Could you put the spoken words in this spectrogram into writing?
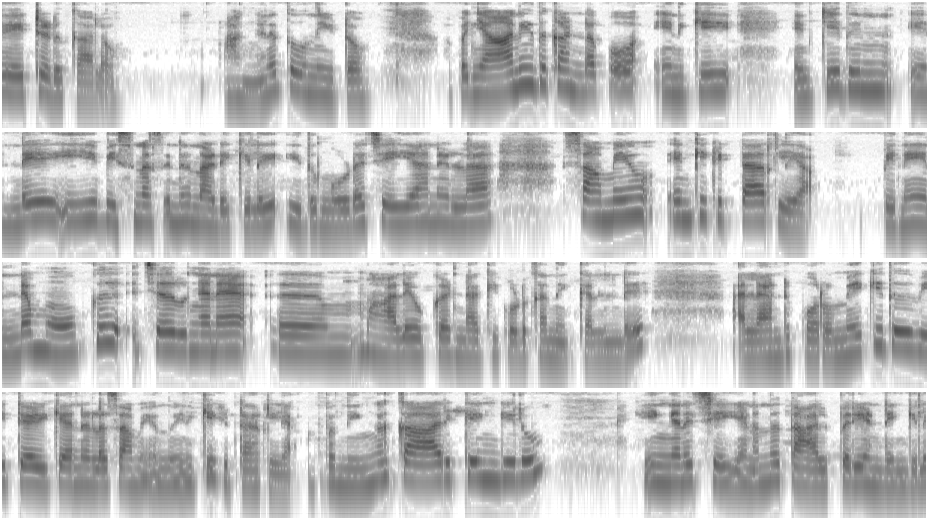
ഏറ്റെടുക്കാമല്ലോ അങ്ങനെ തോന്നി കേട്ടോ അപ്പം ഞാനിത് കണ്ടപ്പോൾ എനിക്ക് എനിക്കിതിൻ എന്റെ ഈ ബിസിനസ്സിന്റെ നടുക്കിൽ ഇതും കൂടെ ചെയ്യാനുള്ള സമയം എനിക്ക് കിട്ടാറില്ല. പിന്നെ എന്റെ മോക്ക് ചെറുങ്ങനെ മാലയൊക്കെ ഉണ്ടാക്കി കൊടുക്കാൻ നിൽക്കലുണ്ട് അല്ലാണ്ട് പുറമേക്ക് ഇത് വിറ്റഴിക്കാനുള്ള സമയമൊന്നും എനിക്ക് കിട്ടാറില്ല. അപ്പം നിങ്ങൾക്ക് ആർക്കെങ്കിലും ഇങ്ങനെ ചെയ്യണമെന്ന് താല്പര്യം ഉണ്ടെങ്കിൽ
